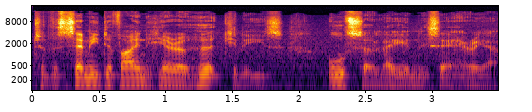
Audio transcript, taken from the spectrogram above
to the semi-divine hero Hercules also lay in this area.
